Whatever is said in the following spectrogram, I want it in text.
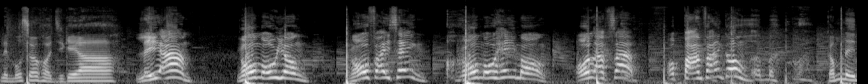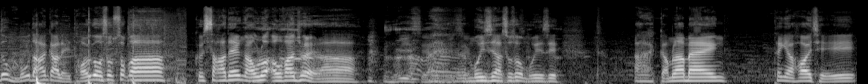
你唔好傷害自己啦。你啱，我冇用，我廢青，我冇希望，我垃圾，我扮翻工。咁你都唔好打隔離台嗰個叔叔啊，佢沙丁嘔都嘔翻出嚟啦。唔好意思啊，唔好意思啊，叔叔唔好意思。唉，咁啦，明，聽日開始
